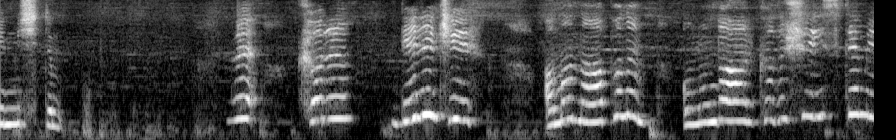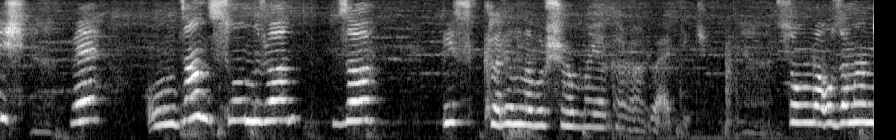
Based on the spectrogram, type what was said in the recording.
değinmiştim. Ve karı dedi ki ama ne yapalım onun da arkadaşı istemiş ve ondan sonra da biz karımla boşanmaya karar verdik. Sonra o zaman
